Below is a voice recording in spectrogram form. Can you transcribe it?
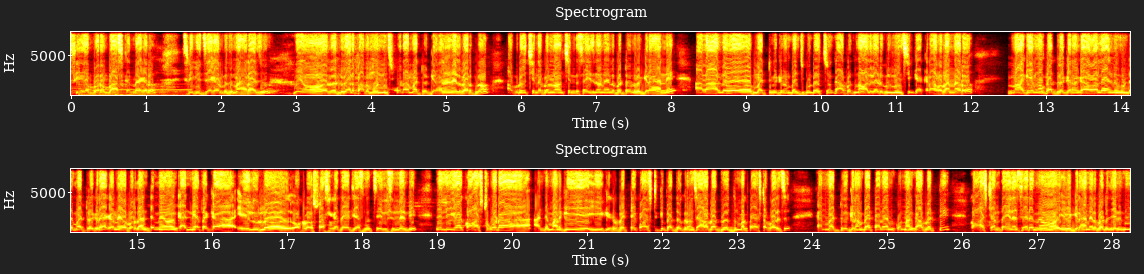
శ్రీరాంపురం భాస్కర్ నగర్ శ్రీ విద్యాగణపతి గణపతి మహారాజు. మేము రెండు వేల పదమూడు నుంచి కూడా మట్టి విగ్రహాన్ని నిలబడుతున్నాం. అప్పుడు చిన్నపిల్లలు చిన్న సైజులో నిలబెట్టే విగ్రహాన్ని. అలా వాళ్ళు మట్టి విగ్రహం పెంచుకుంటూ వచ్చాం. కాకపోతే నాలుగు అడుగుల నుంచి ఇంకెక్కడ అవ్వదన్నారు. మాకేమో పెద్ద విగ్రహం కావాలి అనుకుంటే మట్టి విగ్రహం ఎక్కడ నిలబడదంటే మేము ఇంకా అన్యతక ఏలూరులో ఒకళ్ళు స్పెషల్గా తయారు చేసిన తెలిసిందండి. తెలియగా కాస్ట్ కూడా అంటే మనకి ఇక్కడ పెట్టే కాస్ట్కి పెద్ద విగ్రహం చాలా పెద్ద వద్దు మాకు కష్టపడచ్చు కానీ మట్టి విగ్రహం పెట్టాలనుకున్నాం కాబట్టి కాస్ట్ ఎంత అయినా సరే మేము ఈ విగ్రహం నిలబడడం జరిగింది.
